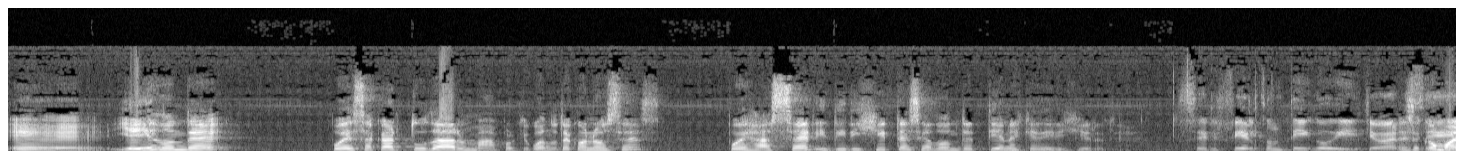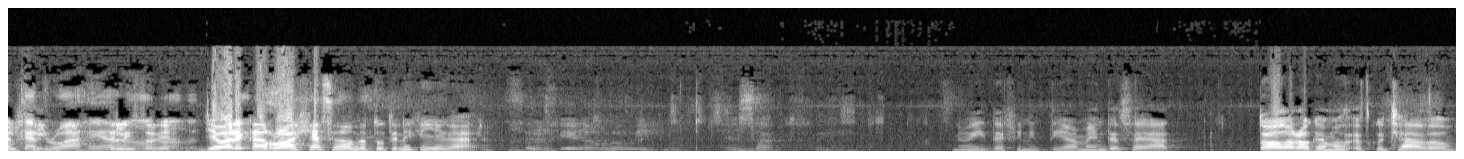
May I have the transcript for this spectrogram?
Eh, y ahí es donde puedes sacar tu Dharma, porque cuando te conoces, puedes hacer y dirigirte hacia donde tienes que dirigirte. Ser fiel contigo y llevar ese, como el carruaje de la historia. Llevar el carruaje hacia donde tú tienes que llegar. Ser fiel a uno mismo. Exacto. No, y definitivamente, o sea, todo lo que hemos escuchado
